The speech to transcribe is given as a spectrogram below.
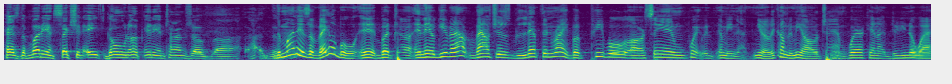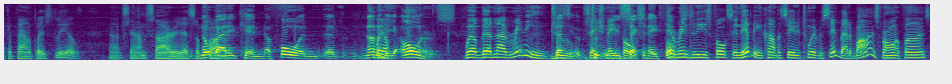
has the money in Section 8 gone up any in terms of uh, how- The money is available, eh, but uh, and they're giving out vouchers left and right. But people are saying, wait, I mean, uh, you know, they come to me all the time. Where can I? Do you know where I can find a place to live? I'm saying, I'm sorry, that's nobody problem. can afford, uh, none Well- of the owners. Well, they're not renting to to Section Eight folks. Section 8 They're renting to these folks, and they're being compensated twenty percent by the bonds fund- funds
